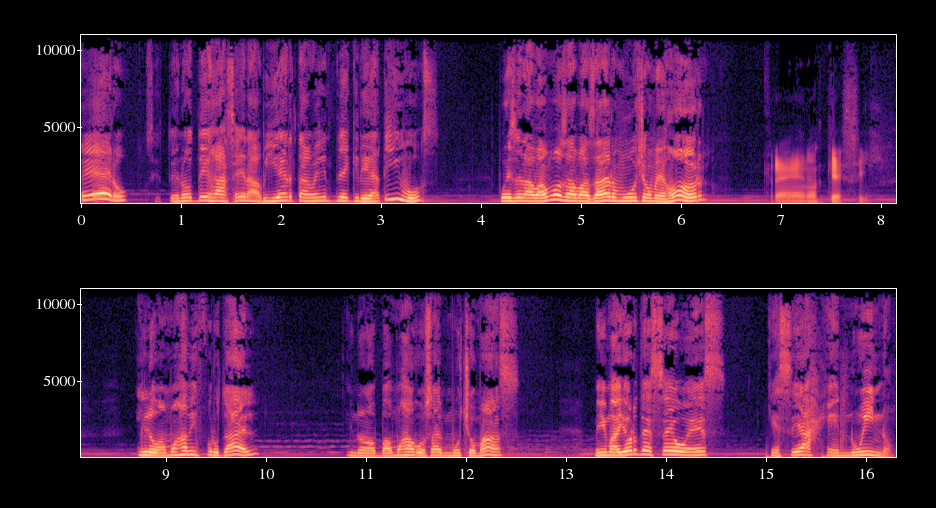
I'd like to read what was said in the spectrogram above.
Pero si usted nos deja ser abiertamente creativos, pues la vamos a pasar mucho mejor Créenos que sí. y lo vamos a disfrutar y nos vamos a gozar mucho más. Mi mayor deseo es que sea genuino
